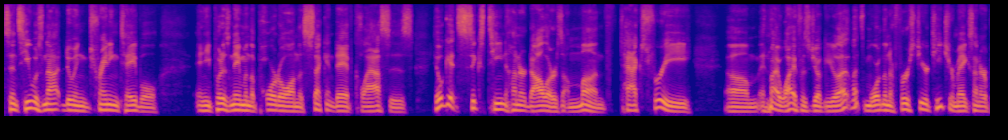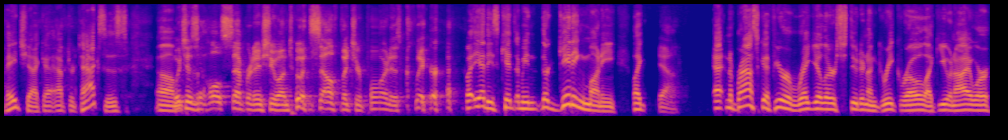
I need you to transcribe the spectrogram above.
since he was not doing training table and he put his name in the portal on the second day of classes, he'll get sixteen hundred dollars a month tax free. Um, and my wife was joking, that, that's more than a first year teacher makes on her paycheck after taxes. Um, Which is a whole separate issue unto itself, but your point is clear. but yeah, these kids, I mean, they're getting money. Like, yeah, at Nebraska, if you're a regular student on Greek Row like you and I were,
